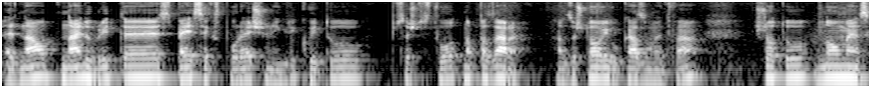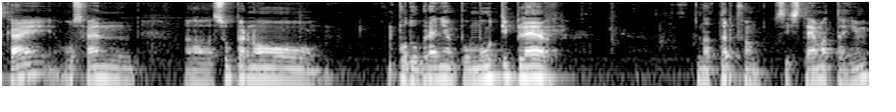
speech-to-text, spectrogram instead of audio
една от най-добрите Space Exploration игри, които съществуват на пазара. А защо ви го казваме това? Защото No Man's Sky, освен а, супер много подобрения по мултиплеер натъртвам системата им.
